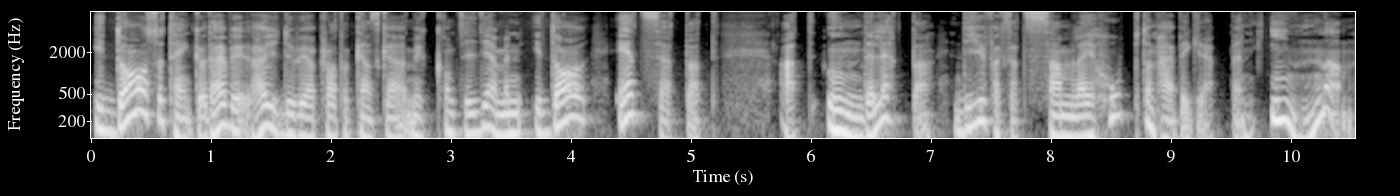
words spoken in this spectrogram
idag så tänker jag, det här, det här har du och jag pratat ganska mycket om tidigare, men idag, ett sätt att att underlätta, det är ju faktiskt att samla ihop de här begreppen innan.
